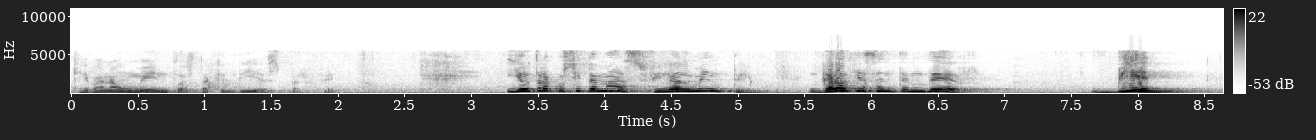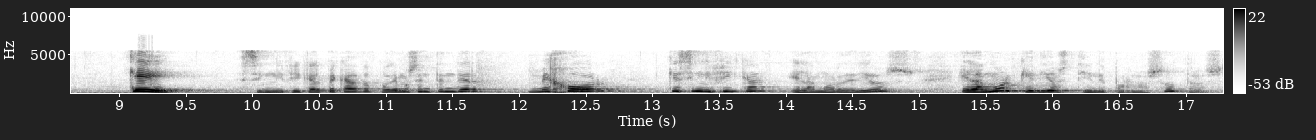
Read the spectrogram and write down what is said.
que va en aumento hasta que el día es perfecto. Y otra cosita más, finalmente, gracias a entender bien que significa el pecado, podemos entender mejor qué significa el amor de Dios, el amor que Dios tiene por nosotros.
